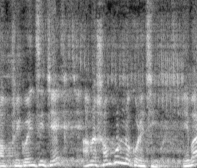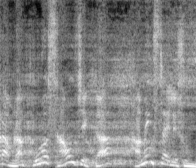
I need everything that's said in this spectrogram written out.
সব ফ্রিকোয়েন্সি চেক আমরা সম্পূর্ণ করেছি। এবার আমরা পুরো সাউন্ড চেকটা হামিং স্টাইলে শুনব।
